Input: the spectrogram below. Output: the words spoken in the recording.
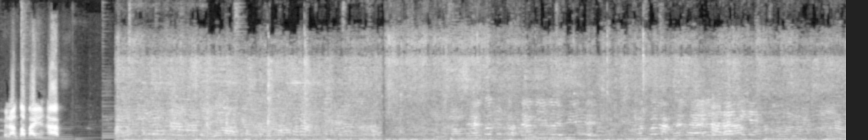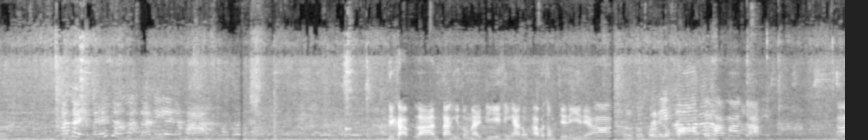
ไปร้านต่อไปกันครับ พี่ครับร้านตั้งอยู่ตรงไหนพี่ที่งานองค์พระปฐมเจดีย์เนี่ยถ้าเออต้องสวนเลี้ยวขวา แต่ถ้ามาจากอ่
